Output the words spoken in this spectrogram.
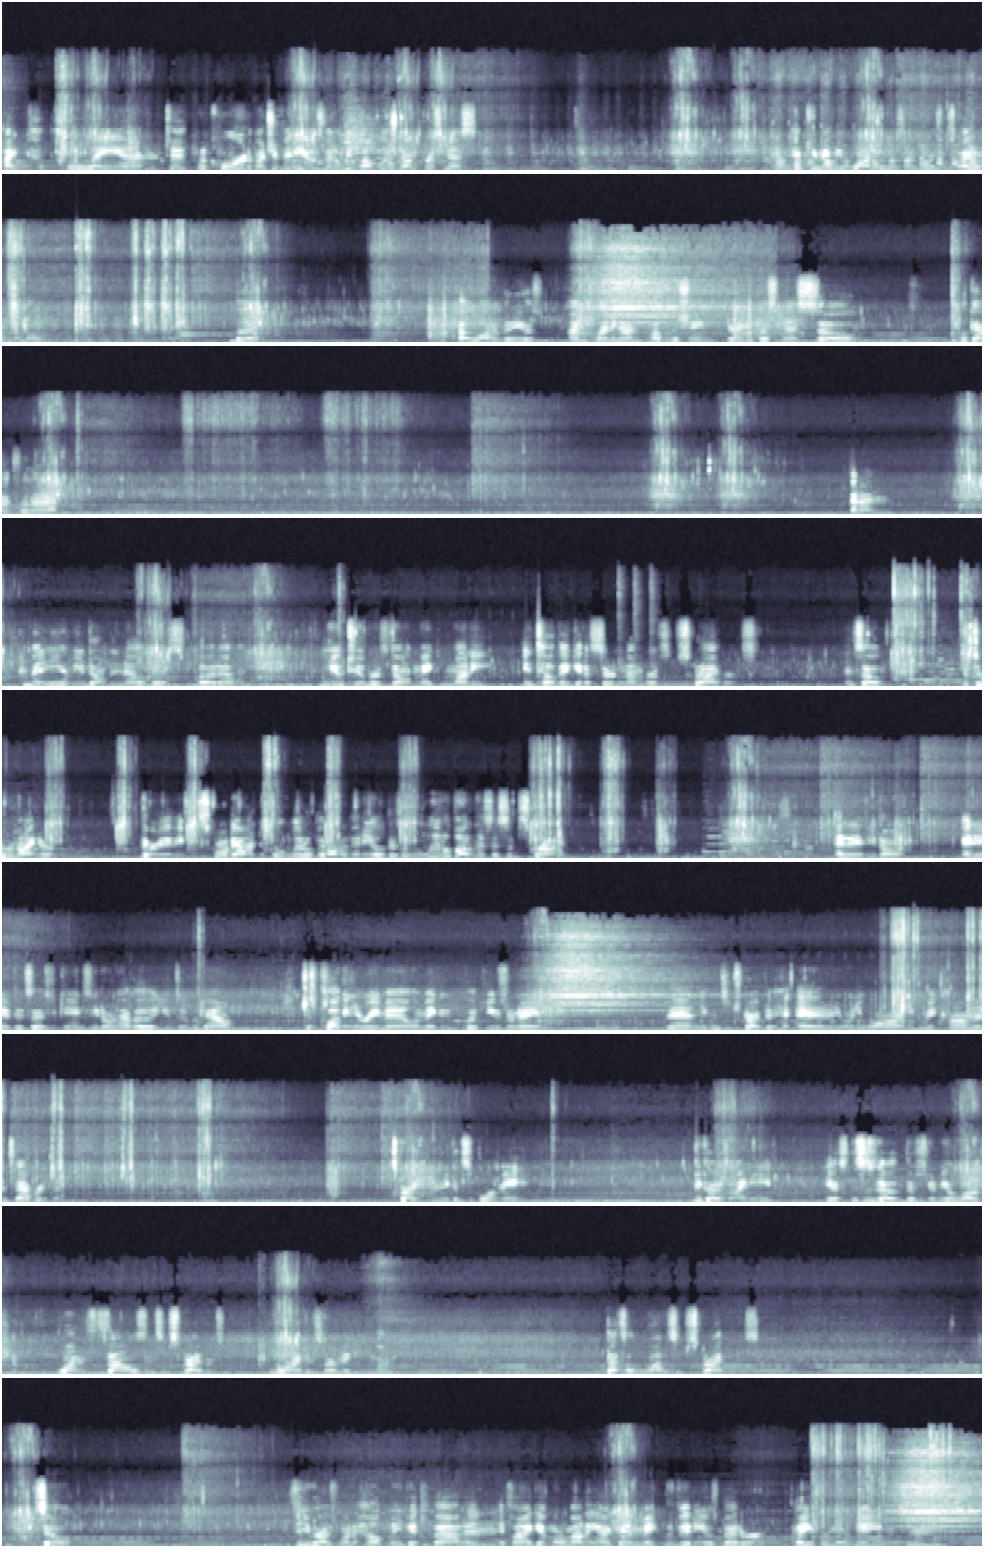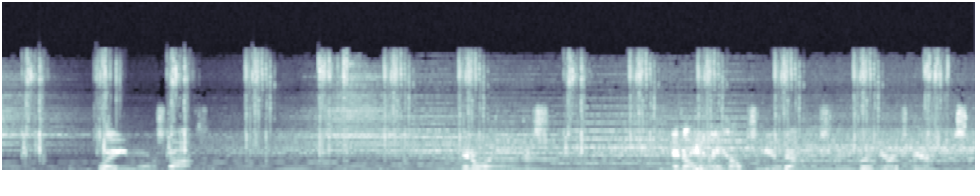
I plan to record a bunch of videos that'll be published on Christmas. Heck, you may be watching this on Christmas. I don't know. But a lot of videos I'm planning on publishing during Christmas, so look out for that. And many of you don't know this, but uh, YouTubers don't make money until they get a certain number of subscribers. And so, just a reminder, there, if you scroll down just a little bit on the video, there's a little button that says subscribe. And if you don't, and if it says you can't because you don't have a YouTube account, just plug in your email and make a quick username. Then you can subscribe to anyone you want. You can make comments, everything. It's great, and you can support me because I need. Yes, this is a this is gonna be a large number. 1,000 subscribers before I can start making money. That's a lot of subscribers. So, if you guys want to help me get to that, and if I get more money, I can make the videos better, pay for more games, and play more stuff. In a way, it just it only helps you guys improve your experience.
